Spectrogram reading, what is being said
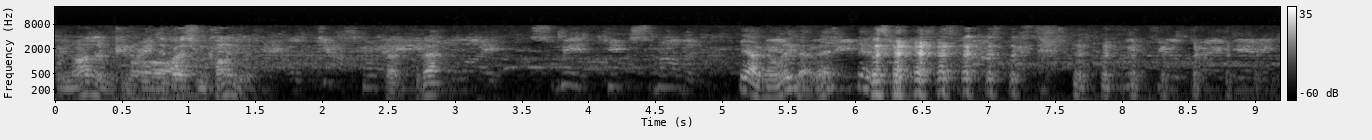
Well, neither of them can read. They're both from Collingwood. But for that, Smith kick smothered. yeah, I'm gonna leave that there. Yeah,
